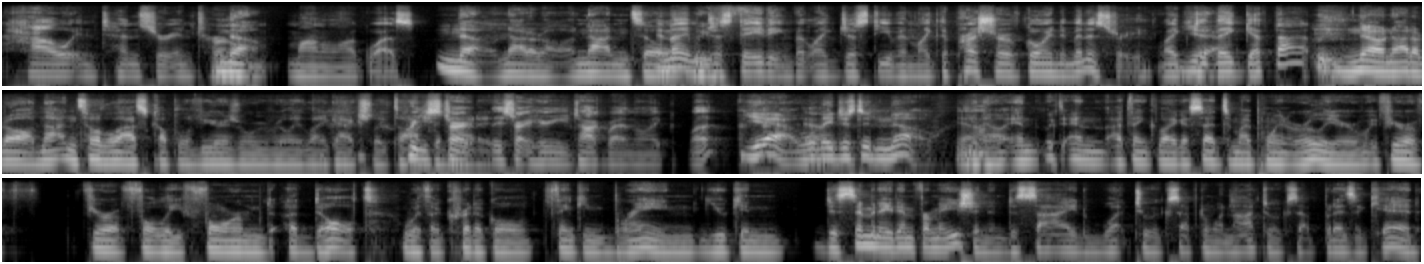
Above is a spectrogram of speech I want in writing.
how intense your internal No. monologue was No, not at all. Not until and not even just dating but like just even like the pressure of going to ministry like Yeah. did they get that no, not at all. Not until the last couple of years where we really like actually talked where you start about it. they start hearing you talk about it and they're like what Yeah, well, they just didn't know, you know, and and I think, like I said to my point earlier, if you're a if you're a fully formed adult with a critical thinking brain, you can disseminate information and decide what to accept and what not to accept. But as a kid,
